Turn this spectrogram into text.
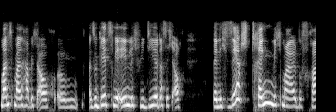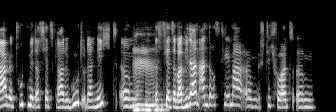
manchmal habe ich auch, ähm, also geht es mir ähnlich wie dir, dass ich auch wenn ich sehr streng mich mal befrage, tut mir das jetzt gerade gut oder nicht. Ähm, mhm. Das ist jetzt aber wieder ein anderes Thema, ähm, Stichwort ähm,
